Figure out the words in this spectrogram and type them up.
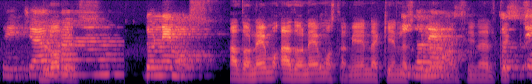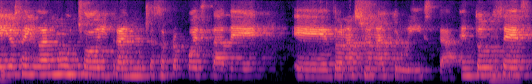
se llaman Donemos. Adonemos, adonemos también aquí en la Escuela de Medicina del TEC. Ellos ayudan mucho y traen mucha esa propuesta de donación altruista. Entonces,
